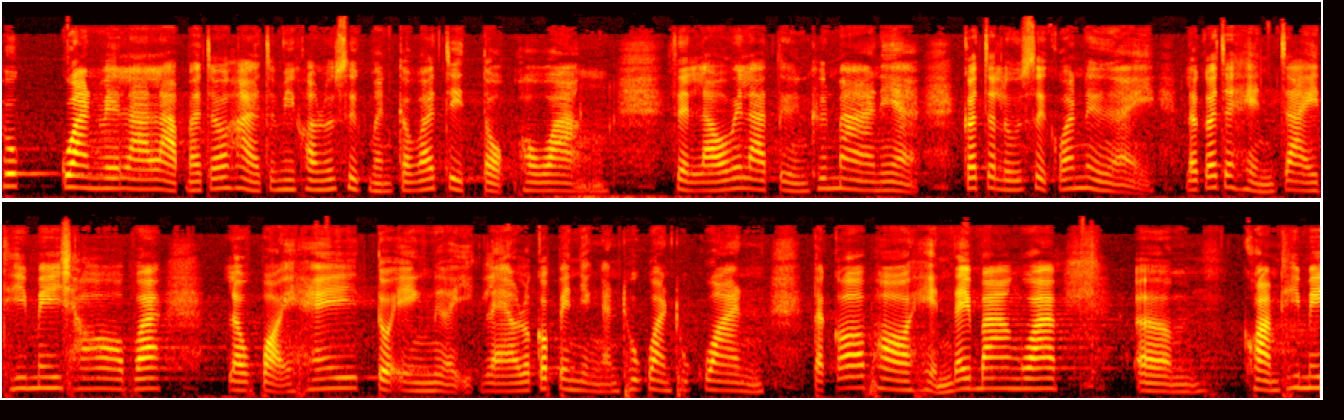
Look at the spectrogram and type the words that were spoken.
ทุกวันเวลาหลับมาเจ้าค่ะจะมีความรู้สึกเหมือนกับว่าจิตตกผวัง เสร็จแล้วเวลาตื่นขึ้นมาเนี่ยก็จะรู้สึกว่าเหนื่อย แล้วก็จะเห็นใจที่ไม่ชอบว่าเราปล่อยให้ตัวเองเหนื่อยอีกแล้ว แล้วก็เป็นอย่างนั้นทุกวันทุกวัน แต่ก็พอเห็นได้บ้างว่าความที่ไม่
